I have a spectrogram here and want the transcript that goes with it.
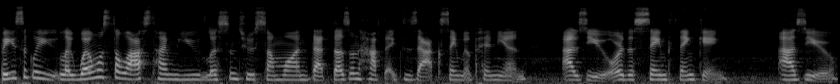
basically like when was the last time you listened to someone that doesn't have the exact same opinion as you or the same thinking as you?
